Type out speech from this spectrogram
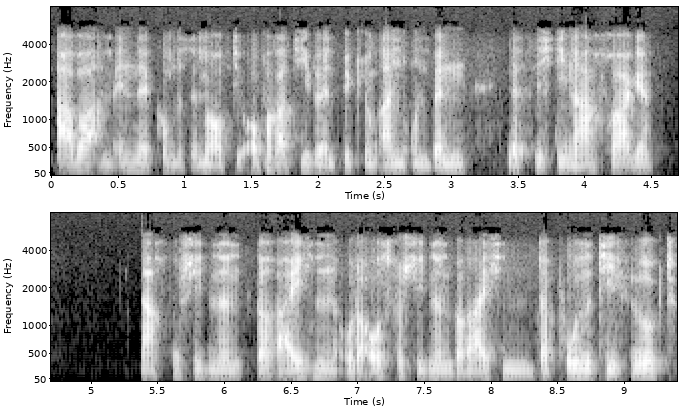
Aber am Ende kommt es immer auf die operative Entwicklung an und wenn letztlich die Nachfrage nach verschiedenen Bereichen oder aus verschiedenen Bereichen da positiv wirkt,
